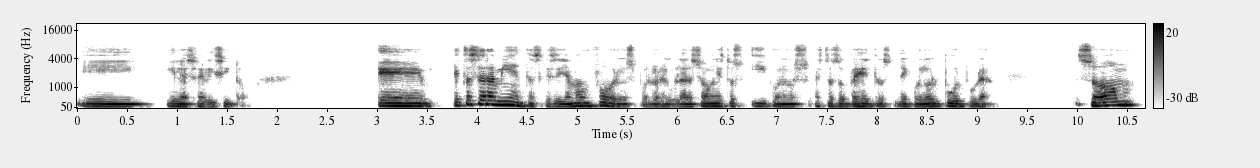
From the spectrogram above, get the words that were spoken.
y, les felicito. Eh, estas herramientas que se llaman foros, por lo regular son estos iconos, estos objetos de color púrpura, son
